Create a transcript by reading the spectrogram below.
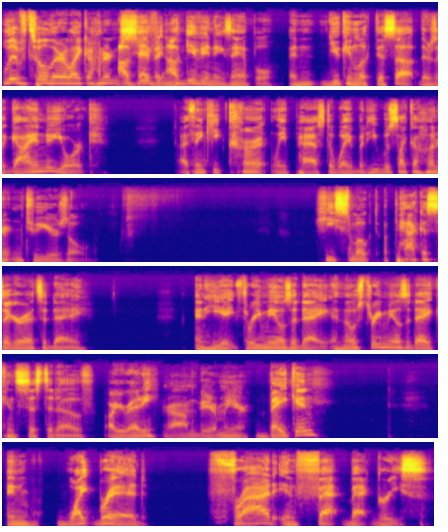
live till they're like I'll give, 107. you, I'll give you an example and you can look this up. There's a guy in New York. I think he currently passed away, but he was like 102 years old. He smoked a pack of cigarettes a day and he ate three meals a day. And those three meals a day consisted of, are you ready? I'm, good. I'm here. Bacon and white bread fried in fatback grease.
